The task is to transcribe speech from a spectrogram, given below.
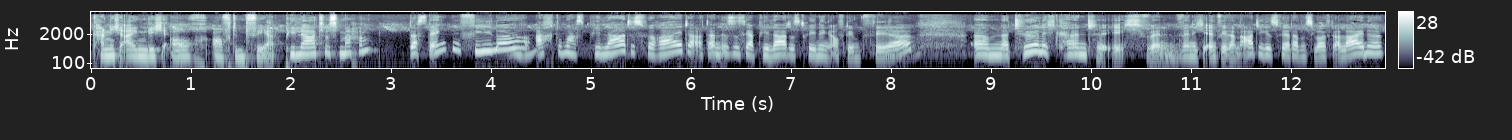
Kann ich eigentlich auch auf dem Pferd Pilates machen? Das denken viele. Mhm. Ach, du machst Pilates für Reiter, ach, dann ist es ja Pilates-Training auf dem Pferd. Ja. Ähm, natürlich könnte ich, wenn, wenn ich entweder ein artiges Pferd habe, es läuft alleine,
